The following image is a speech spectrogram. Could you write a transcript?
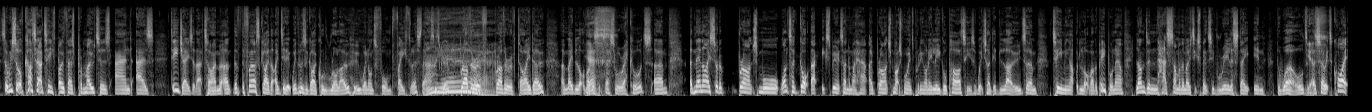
So we sort of cut our teeth both as promoters and as DJs at that time. Uh, the, the first guy that I did it with was a guy called Rollo, who went on to form Faithless. That was Ah, his group. yeah. Brother of brother of Dido, and made a lot of other successful records. Um, and then I sort of branched more once I got that experience under my hat. I branched much more into putting on illegal parties, of which I did loads, um, teaming up with a lot of other people. Now, London has some of the most expensive real estate in the world, Yes. so it's quite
